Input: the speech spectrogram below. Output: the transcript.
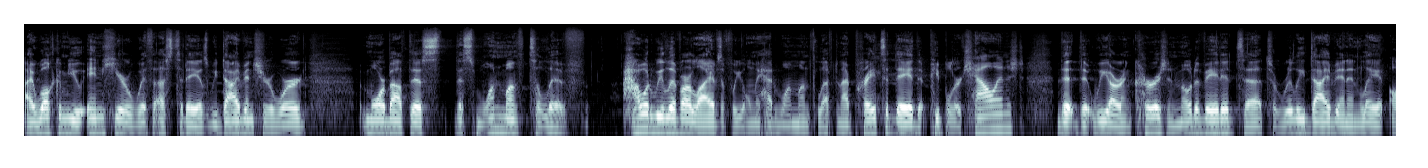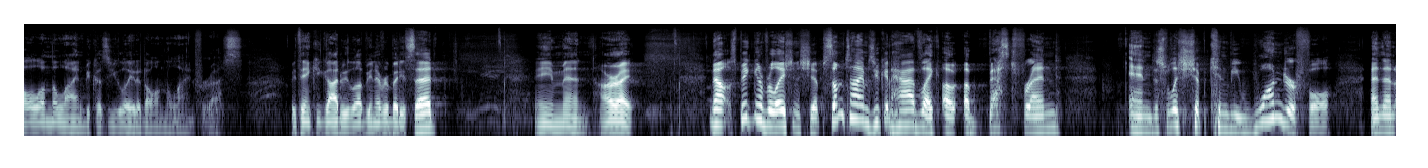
I welcome you in here with us today as we dive into your word more about this, this one month to live. How would we live our lives if we only had one month left? And I pray today that people are challenged, that, that we are encouraged and motivated to, to really dive in and lay it all on the line because you laid it all on the line for us. We thank you, God. We love you. And everybody said, Amen. All right. Now, speaking of relationships, sometimes you can have like a, a best friend, and this relationship can be wonderful, and then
